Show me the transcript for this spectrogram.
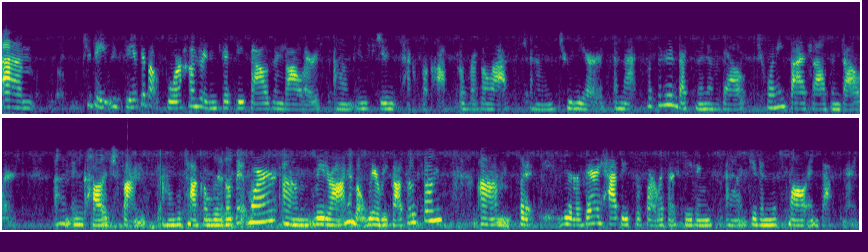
um, to date we've saved about $450,000 um, in student textbook costs over the last um, two years, and that's with an investment of about $25,000 um, in college funds. Um, we'll talk a little bit more later on about where we got those funds, but we're very happy so far with our savings uh, given the small investment.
